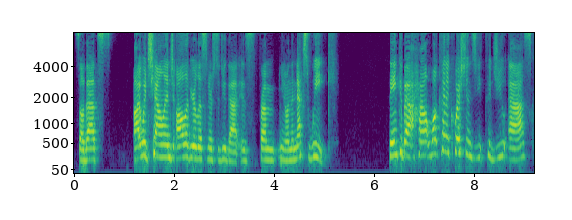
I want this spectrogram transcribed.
so that's, I would challenge all of your listeners to do that is from, you know, in the next week, think about how, what kind of questions you, could you ask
